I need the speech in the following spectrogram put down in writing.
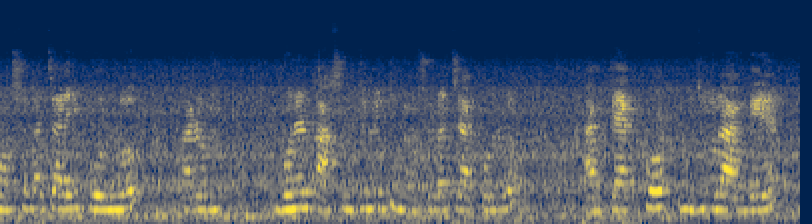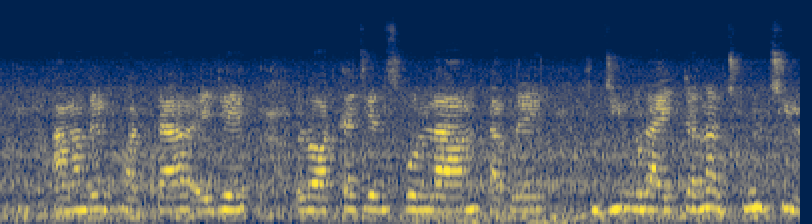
মশলা চাই করল, কারণ বোনের কাশির জন্য একটু মশলা চা করল। আর দেখো পুজোর আগে আমাদের ঘরটা, এই যে রডটা চেঞ্জ করলাম, তারপরে জিও লাইটটা না ঝুলছিল।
